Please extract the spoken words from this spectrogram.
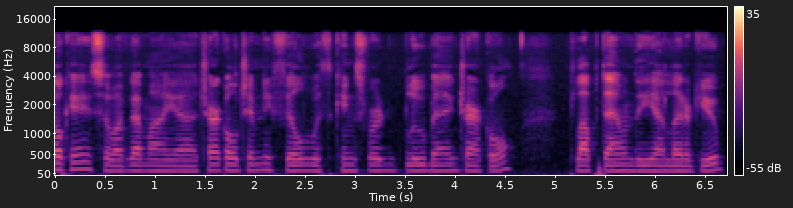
Okay, so I've got my uh, charcoal chimney filled with Kingsford Blue Bag charcoal. Plop down the uh, lighter cube,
